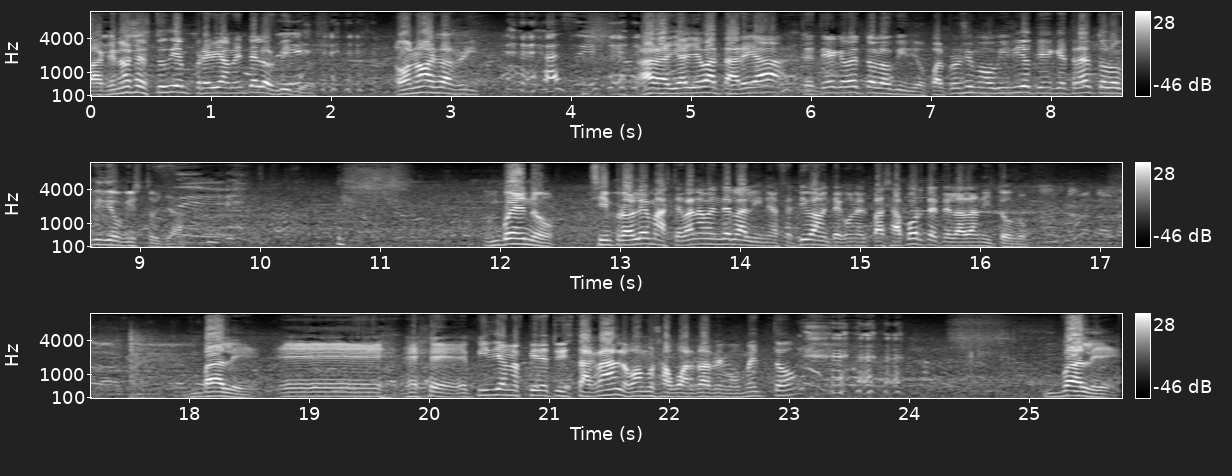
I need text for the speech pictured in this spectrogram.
Para que no se estudien previamente los vídeos. ¿O no es así? así. Ahora ya lleva tarea, se tiene que ver todos los vídeos. Para el próximo vídeo tiene que traer todos los vídeos vistos ya. Bueno, sin problemas, te van a vender la línea, efectivamente, con el pasaporte te la dan y todo. Vale, eh, Epidia nos pide tu Instagram, lo vamos a guardar de momento. Vale,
